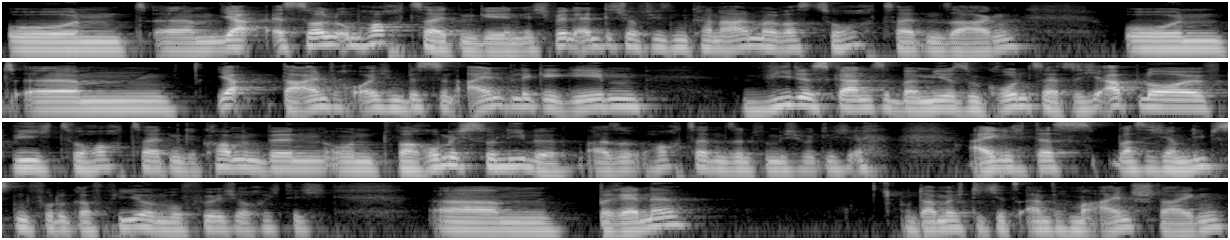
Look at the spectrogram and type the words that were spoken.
Und ähm, ja, es soll um Hochzeiten gehen. Ich will endlich auf diesem Kanal mal was zu Hochzeiten sagen. Und ähm, ja, da einfach euch ein bisschen Einblicke geben, wie das Ganze bei mir so grundsätzlich abläuft, wie ich zu Hochzeiten gekommen bin und warum ich so liebe. Also Hochzeiten sind für mich wirklich eigentlich das, was ich am liebsten fotografiere und wofür ich auch richtig ähm, brenne. Und da möchte ich jetzt einfach mal einsteigen.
